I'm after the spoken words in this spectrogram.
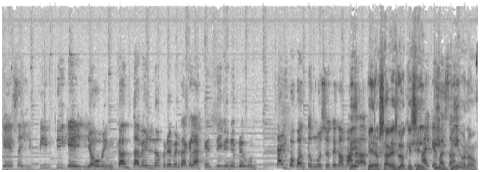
que es el Pimpi, que yo me encanta verlo, pero es verdad que la gente viene y pregunta, da igual cuántos museos tenga Pe- Málaga. pero ¿sabes lo que es el Pimpi pasar. o no?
